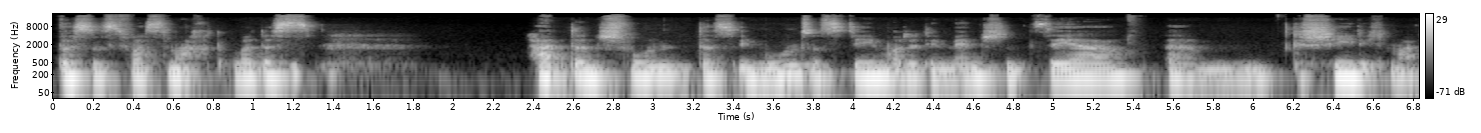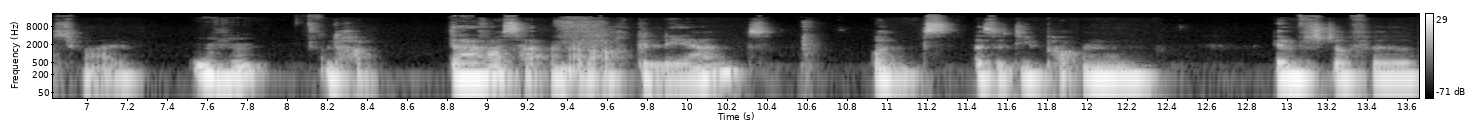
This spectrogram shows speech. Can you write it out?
dass es was macht. Aber das hat dann schon das Immunsystem oder den Menschen sehr ähm, geschädigt manchmal. Mhm. Und daraus hat man aber auch gelernt. Und also die Pockenimpfstoffe,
